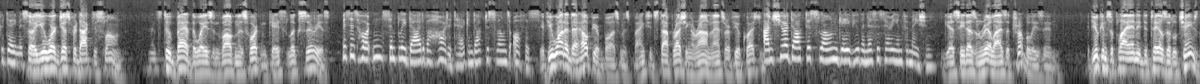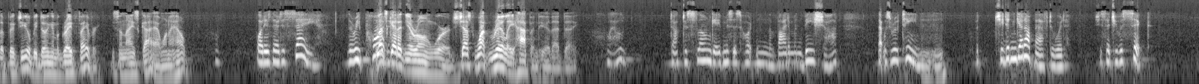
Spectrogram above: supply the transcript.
Good day, Mr. So you work just for Dr. Sloan? It's too bad the way he's involved in this Horton case. It looks serious. Mrs. Horton simply died of a heart attack in Dr. Sloan's office. If you wanted to help your boss, Miss Banks, you'd stop rushing around and answer a few questions. I'm sure Dr. Sloan gave you the necessary information. Guess he doesn't realize the trouble he's in. If you can supply any details that'll change the picture, you'll be doing him a great favor. He's a nice guy. I want to help. What is there to say? The report. Let's get it in your own words. Just what really happened here that day. Well, Dr. Sloan gave Mrs. Horton the vitamin B shot. That was routine. Mm-hmm. But she didn't get up afterward. She said she was sick.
